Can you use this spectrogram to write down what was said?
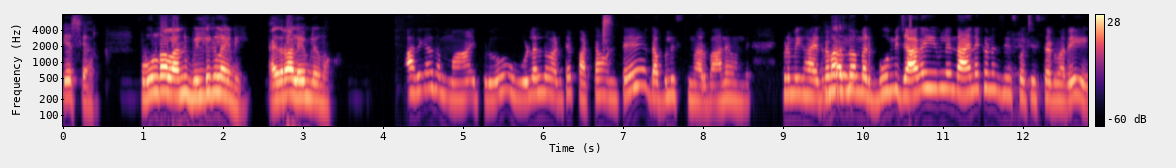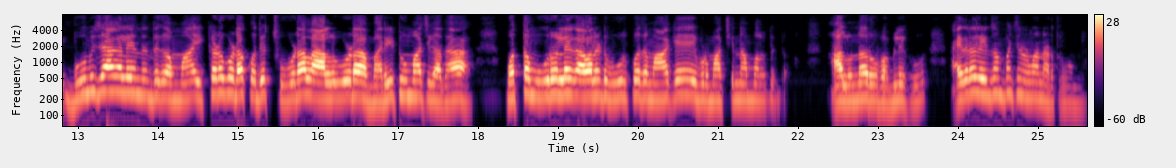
కేసీఆర్. ఇప్పుడు ఊళ్ళలో అన్ని బిల్డింగ్లు అయినాయి. హైదరాబాద్ ఏం లేదు మాకు. అది కాదమ్మా. ఇప్పుడు ఊళ్ళల్లో అంటే పట్టా ఉంటే డబ్బులు ఇస్తున్నారు. బానే ఉంది. ఇప్పుడు మీకు హైదరాబాద్లో మరి భూమి జాగా ఏం లేదు ఆయన ఎక్కడి నుంచి తీసుకొచ్చి ఇస్తాడు మరి? భూమి జాగలేదు ఎందుకమ్మా ఇక్కడ కూడా కొద్దిగా చూడాలి వాళ్ళు కూడా. మరీ టూ మచ్ కదా. మొత్తం ఊరోళ్ళే కావాలంటే ఊరిపోతే మాకే ఇప్పుడు మా చిన్న అమ్మలు పెద్ద వాళ్ళు ఉన్నారు పబ్లిక్ హైదరాబాద్ ఏం సంపాదించిన అని అడుగుతారు మమ్మల్ని.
